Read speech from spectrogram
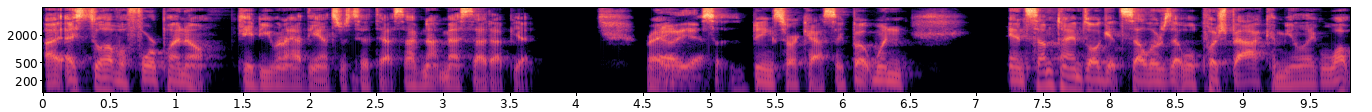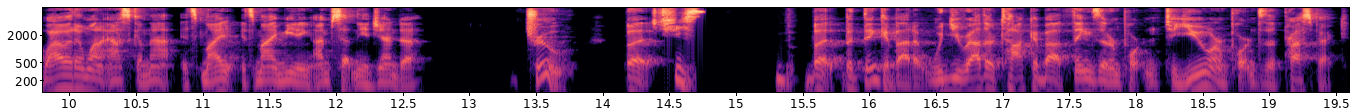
I, I still have a 4.0 KD when I have the answers to the test. I've not messed that up yet. Right. Oh, yeah. So being sarcastic. But when, and sometimes I'll get sellers that will push back and be like, well, why would I want to ask them that? It's my, it's my meeting. I'm setting the agenda. True. But Jeez but but think about it. Would you rather talk about things that are important to you or important to the prospect?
